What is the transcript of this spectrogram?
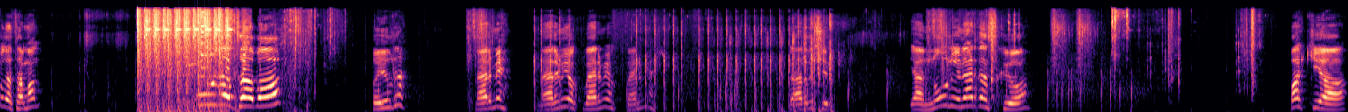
Bu da tamam. Bu da tamam. Bayıldı. Mermi. Mermi yok mermi yok mermi ver. Kardeşim. Ya ne oluyor nereden sıkıyor? Bak ya.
